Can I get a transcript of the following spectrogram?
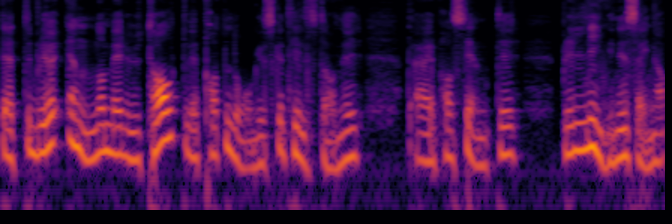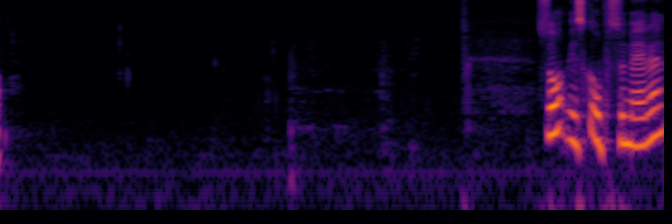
Dette blir jo enda mer uttalt ved patologiske tilstander der pasienter blir liggende i senga. Så vi skal oppsummere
